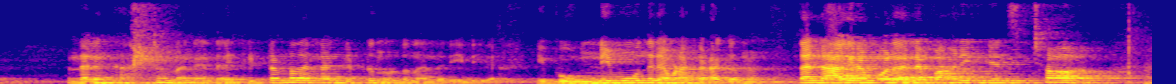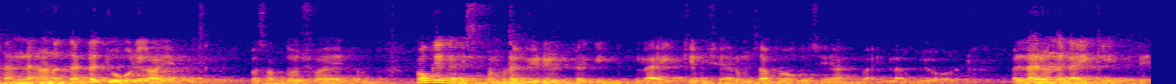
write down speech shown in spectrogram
എന്തായാലും കഷ്ടം തന്നെ. എന്തായാലും കിട്ടേണ്ടതെല്ലാം കിട്ടുന്നുണ്ട് നല്ല രീതിയിൽ. ഇപ്പൊ ഉണ്ണിമൂന്നിന് എവിടെ കിടക്കുന്നു? തന്റെ ആഗ്രഹം പോലെ തന്നെ പാൻ ഇന്ത്യൻ സ്റ്റാർ തന്നെയാണ് തന്റെ ജോലി കളയിപ്പിച്ചത് ഇപ്പൊ സന്തോഷമായിട്ടും. ഓക്കെ ഗൈസ് നമ്മുടെ വീഡിയോ ഇട്ടെങ്കിൽ ലൈക്കും ഷെയറും സബ്സ്ക്രൈബ് ചെയ്യാൻ ചെയ്യാം. ബൈ ലവ് യു ഓൾ എല്ലാവരും ഒന്ന് ലൈക്ക് ചെയ്തേര്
